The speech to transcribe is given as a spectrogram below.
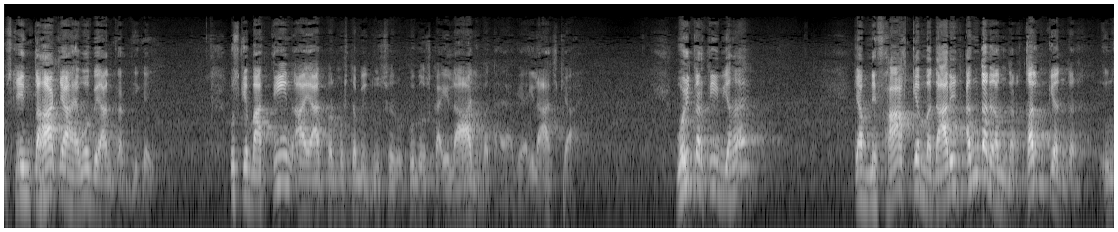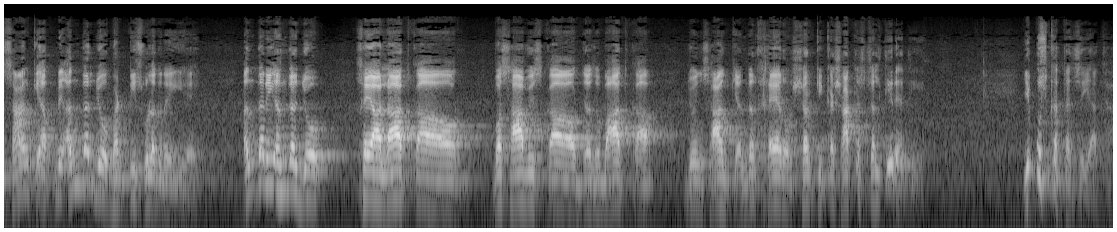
उसकी इंतहा क्या है, वो बयान कर दी गई। उसके बाद तीन आयात पर मुश्तमिल दूसरे रुकू में उसका इलाज बताया गया। इलाज क्या है? वही तरतीब यहाँ है कि अब निफाक के मदारिज अंदर अंदर, कल्ब के अंदर, इंसान के अपने अंदर जो भट्टी सुलग रही है, अंदर ही अंदर जो ख्यालात का और वसाविस का और जज्बात का जो इंसान के अंदर खैर और शर की कशाकश चलती रहती है, ये उसका तजिया था।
